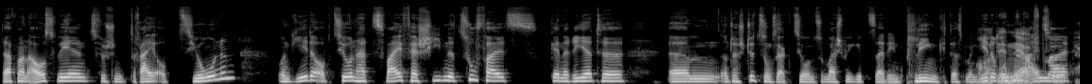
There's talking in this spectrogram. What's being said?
darf man auswählen zwischen drei Optionen und jede Option hat zwei verschiedene zufallsgenerierte ähm, Unterstützungsaktionen. Zum Beispiel gibt es da den Plink, dass man oh, jede Runde einmal so.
